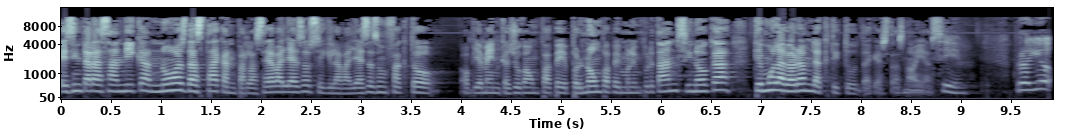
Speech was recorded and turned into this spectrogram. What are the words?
és interessant dir que no es destaquen per la seva bellesa, o sigui, la bellesa és un factor, òbviament, que juga un paper, però no un paper molt important, sinó que té molt a veure amb l'actitud d'aquestes noies. Sí, però jo,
